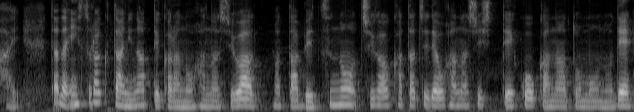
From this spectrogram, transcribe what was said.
はい、ただインストラクターになってからのお話はまた別の違う形でお話ししていこうかなと思うので、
